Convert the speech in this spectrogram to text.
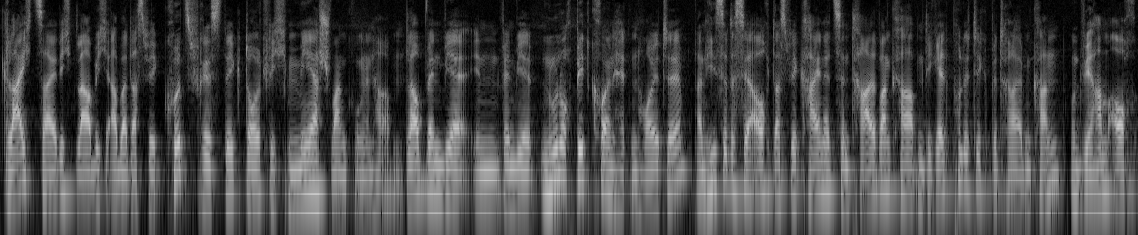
Gleichzeitig glaube ich aber, dass wir kurzfristig deutlich mehr Schwankungen haben. Ich glaube, wenn wir, in, wenn wir nur noch Bitcoin hätten heute, dann hieße das ja auch, dass wir keine Zentralbank haben, die Geldpolitik betreiben kann. Und wir haben auch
